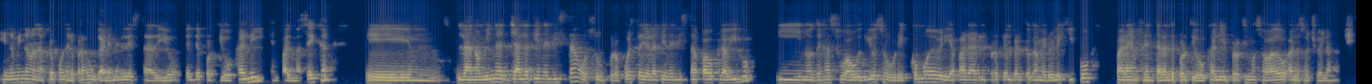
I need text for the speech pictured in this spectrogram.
qué nómina van a proponer para jugar en el estadio del Deportivo Cali, en Palma Seca. Eh, la nómina ya la tiene lista, o su propuesta ya la tiene lista Pau Clavijo, y nos deja su audio sobre cómo debería parar el propio Alberto Gamero el equipo para enfrentar al Deportivo Cali el próximo sábado a las 8 de la noche.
